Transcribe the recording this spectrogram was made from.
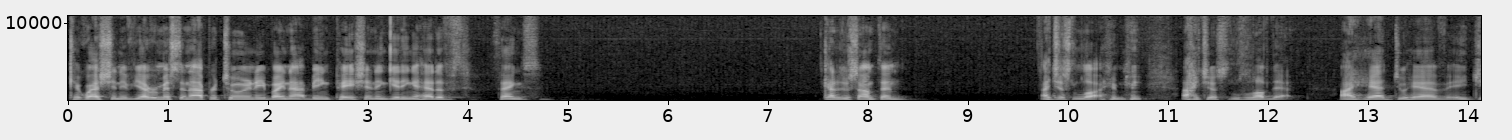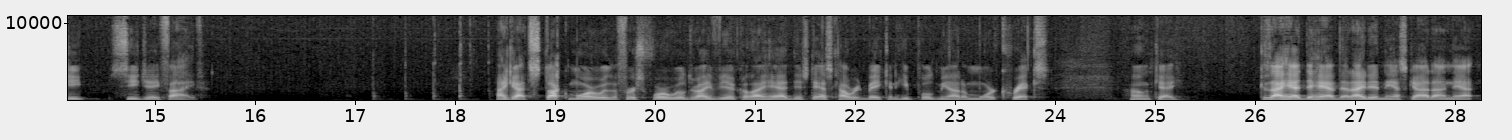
Question Have you ever missed an opportunity by not being patient and getting ahead of things? Got to do something. I just love I just love that. I had to have a Jeep CJ5. I got stuck more with the first four wheel drive vehicle I had. Just ask Howard Bacon. He pulled me out of more cricks. Okay. Because I had to have that. I didn't ask God on that.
